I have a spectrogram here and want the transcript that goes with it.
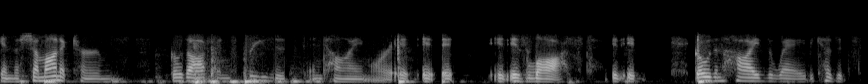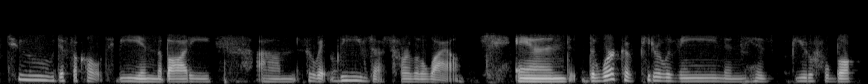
in the shamanic terms goes off and freezes in time or it it it, it is lost it it goes and hides away because it's too difficult to be in the body um, so it leaves us for a little while and the work of peter levine and his beautiful book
